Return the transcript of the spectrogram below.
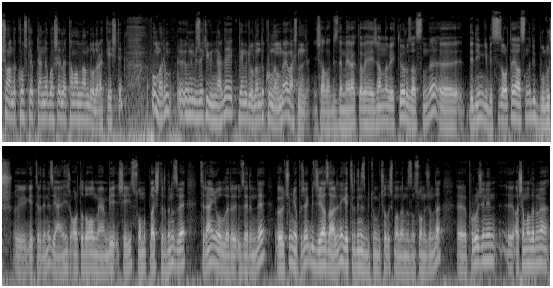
Şu anda COSGAP'ten de başarıyla tamamlandı olarak geçti. Umarım e, önümüzdeki günlerde demiryollarında kullanılmaya başlanacak. İnşallah biz de merakla ve heyecanla bekliyoruz aslında. Dediğim gibi siz ortaya aslında bir buluş getirdiniz. Yani hiç ortada olmayan bir şeyi somutlaştırdınız ve tren yolları üzerinde ölçüm yapacak bir cihaz haline getirdiniz bütün bu çalışmalarınızın sonucunda. Projenin aşamalarına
